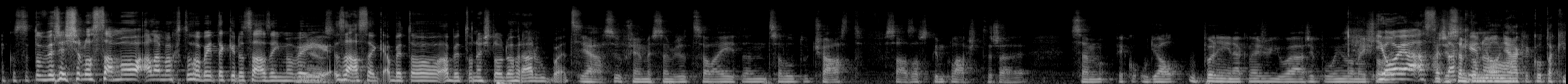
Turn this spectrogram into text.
jako se to vyřešilo samo, ale mohl z toho být taky docela zajímavý Jasně. zásek, aby to, aby to nešlo dohrát vůbec. Já si upřímně myslím, že celý ten, celou tu část v Sázavském klášteře jsem jako udělal úplně jinak, než vývojáři původně zamýšleli. Jo, já asi A že jsem taky, to měl no. nějak jako taky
